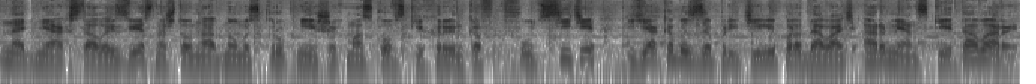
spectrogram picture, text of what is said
На днях стало известно, что на одном из крупнейших московских рынков Фуд-Сити якобы запретили продавать армянские товары.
